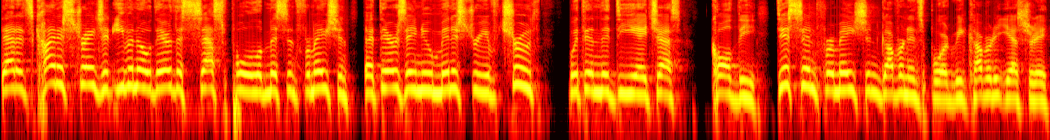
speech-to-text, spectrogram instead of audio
That it's kind of strange that even though they're the cesspool of misinformation, that there's a new ministry of truth within the DHS called the Disinformation Governance Board. We covered it yesterday.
